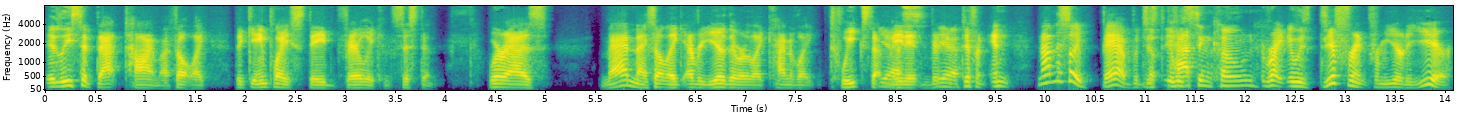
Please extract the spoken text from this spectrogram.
At least at that time, I felt like the gameplay stayed fairly consistent. Whereas Madden, I felt like every year there were like kind of like tweaks that made it Yes, yeah. different, and not necessarily bad, but just the it was passing cone. Right. It was different from year to year.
